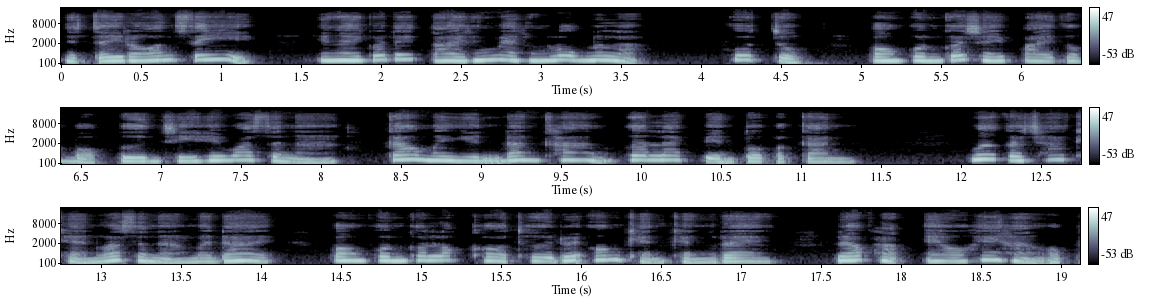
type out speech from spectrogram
อย่าใจร้อนสิ ยังไงก็ได้ตายทั้งแม่ทั้งลูกนั่นแหละพูดจบปองพลก็ใช้ปลายกระบอกปืนชี้ให้วาสนาก้าวมายืนด้านข้างเพื่อแลกเปลี่ยนตัวประกัน เมื่อกระชากแขนวาสนามาได้ ปองพลก็ล็อกคอเธอด้วยอ้อมแขนแข็งแรง แล้วผลักแอลให้ห่างออกไป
